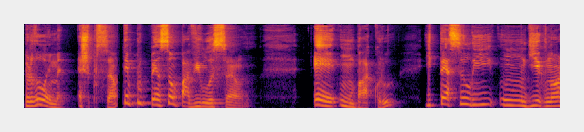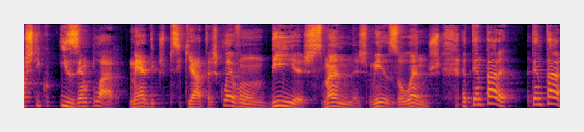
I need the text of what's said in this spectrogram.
perdoem-me a expressão, tem propensão para a violação, é um bacro e tece ali um diagnóstico exemplar. Médicos, psiquiatras que levam dias, semanas, meses ou anos a tentar, a tentar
